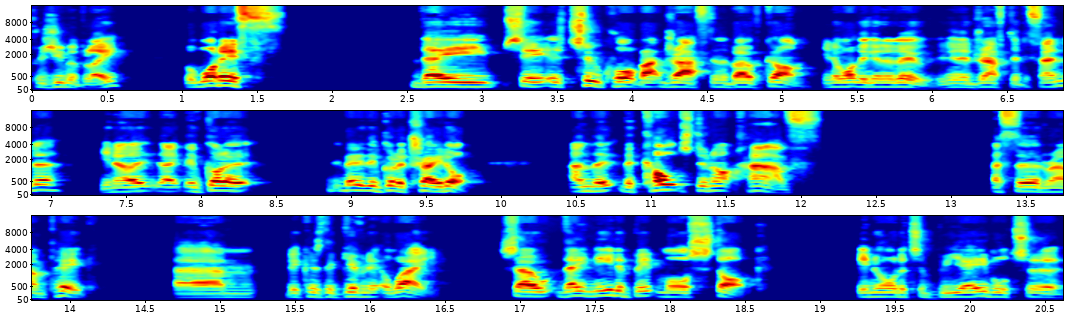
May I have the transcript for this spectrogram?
presumably, but what if they see it as two quarterback draft and they're both gone? You know what they're going to do? They're going to draft a defender you know, like they've got to maybe they've got to trade up, and the the Colts do not have a third round pick um, because they're giving it away. So they need a bit more stock in order to be able to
